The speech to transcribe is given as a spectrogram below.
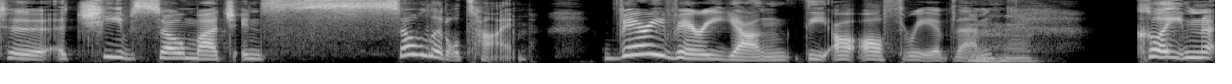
to achieve so much in so little time. Very very young, the all, all three of them. Mm-hmm. Clayton,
